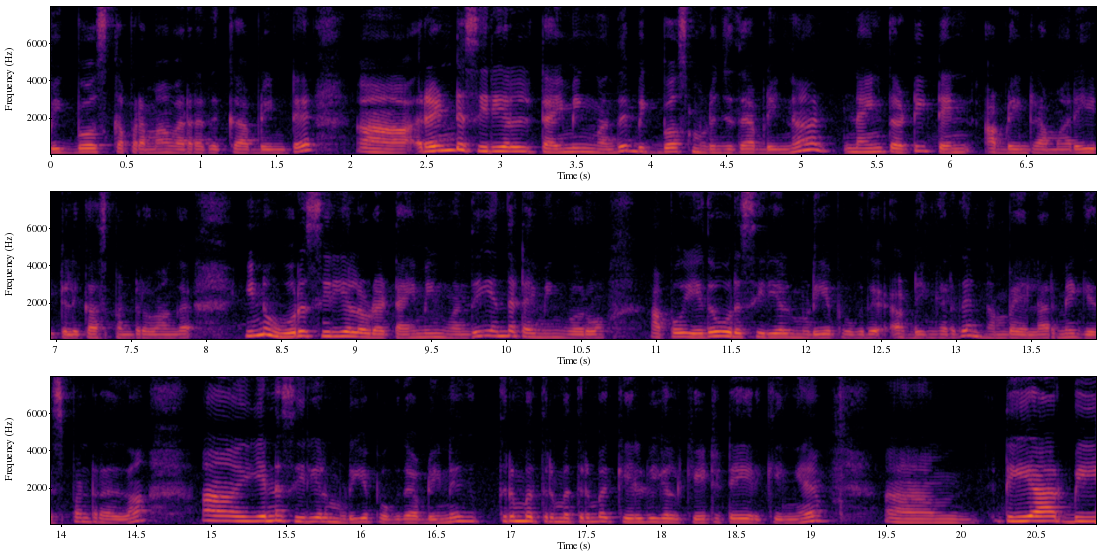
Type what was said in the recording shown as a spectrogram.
பிக் பாஸ்க்கு அப்புறமா வர்றதுக்கு அப்படின்ட்டு. ரெண்டு சீரியல் டைமிங் வந்து பிக் பாஸ் முடிஞ்சுது அப்படின்னா நைன் தேர்ட்டி டென் அப்படின்ற மாதிரி டெலிகாஸ்ட் பண்ணுருவாங்க. இன்னும் ஒரு சீரியலோட டைமிங் வந்து எந்த டைமிங் வரும்? அப்போது ஏதோ ஒரு சீரியல் முடிய போகுது அப்படிங்கிறது நம்ம எல்லாருமே கெஸ் பண்ணுறது தான் என்ன சீரியல் முடிய போகுது அப்படின்னு திரும்ப திரும்ப திரும்ப கேள்விகள் கேட்டுகிட்டே இருக்கீங்க. டிஆர்பி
